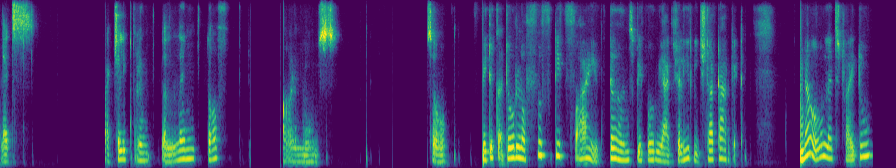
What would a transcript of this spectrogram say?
Let's actually print the length of our moves. So we took a total of 55 turns before we actually reached our target. Now let's try to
